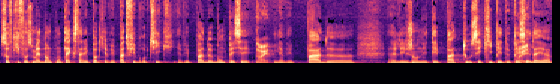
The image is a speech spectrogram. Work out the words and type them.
Sauf qu'il faut se mettre dans le contexte. À l'époque, il n'y avait pas de fibre optique, il n'y avait pas de bon PC, Ouais. il n'y avait pas de. euh, Les gens n'étaient pas tous équipés de PC Oui. d'ailleurs.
